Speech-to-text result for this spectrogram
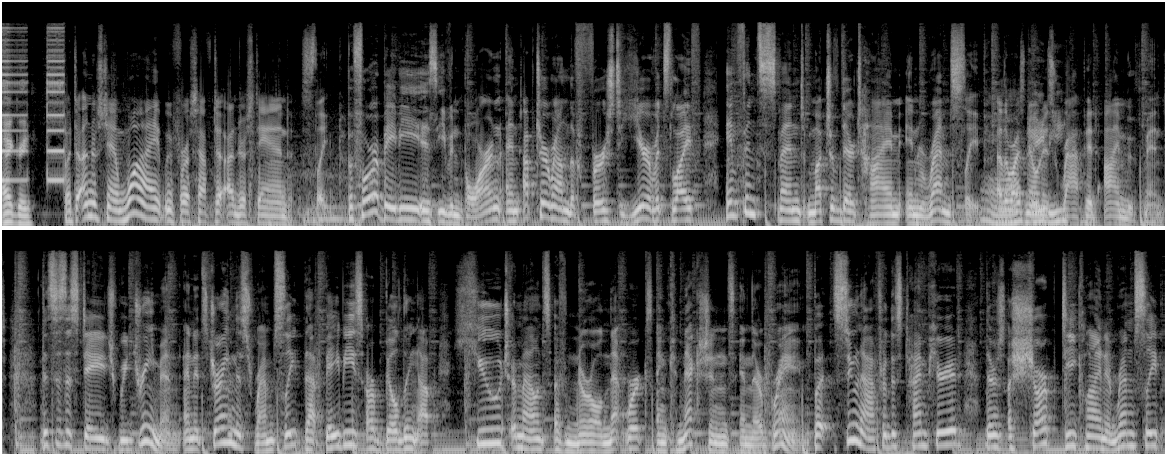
i agree But to understand why, we first have to understand sleep. Before a baby is even born, and up to around the first year of its life, infants spend much of their time in REM sleep, otherwise known as rapid eye movement. This is a stage we dream in, and it's during this REM sleep that babies are building up huge amounts of neural networks and connections in their brain. But soon after this time period, there's a sharp decline in REM sleep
